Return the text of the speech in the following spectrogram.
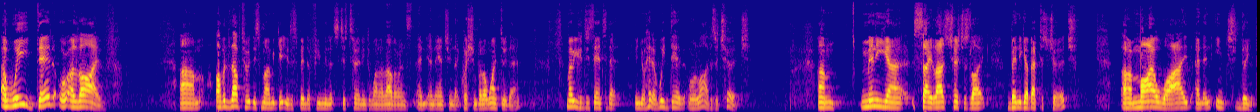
are we dead or alive? Um, I would love to at this moment get you to spend a few minutes just turning to one another and, and, and answering that question, but I won't do that. Maybe you could just answer that in your head. Are we dead or alive as a church? Um, many uh, say large churches like Bendigo Baptist Church are a mile wide and an inch deep.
